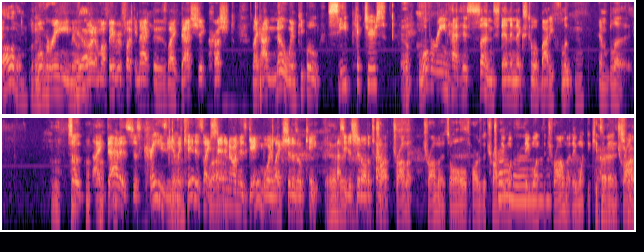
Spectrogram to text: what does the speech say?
all of them. Wolverine, uh, Yeah. one of my favorite fucking actors. Like that shit crushed. Like I know when people see pictures, Yep. Wolverine had his son standing next to a body floating in blood. So like that is just crazy, and the kid is like Wow. standing there on his Game Boy, like shit is okay. Yeah, I see this shit all the time. tra- trauma trauma it's all part of the trauma. They, want, they want the trauma they want the kids to be in trauma,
